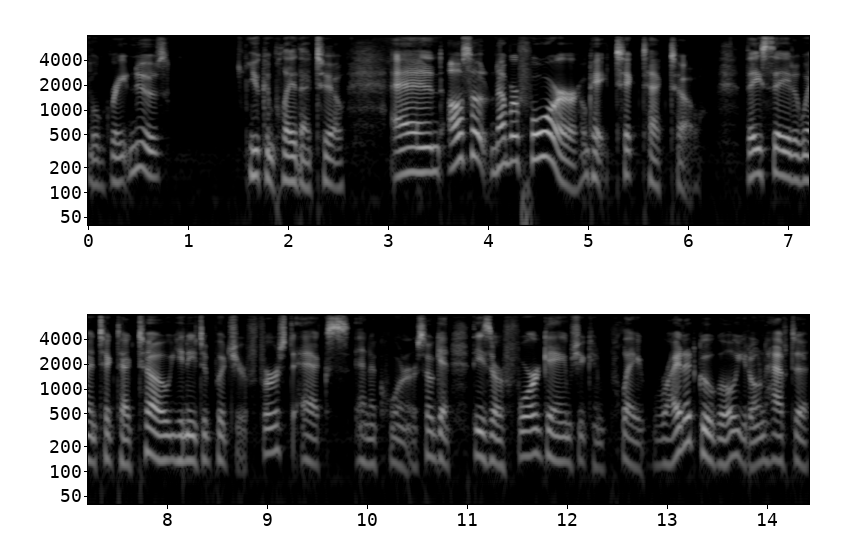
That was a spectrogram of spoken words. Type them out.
Well, great news. You can play that too. And also, number four, okay, tic tac toe. They say to win tic tac toe, you need to put your first X in a corner. So, again, these are four games you can play right at Google. You don't have to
